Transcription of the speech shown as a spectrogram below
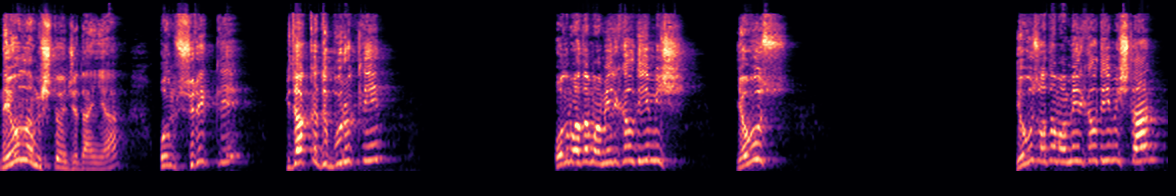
ne yollamıştı önceden ya? Oğlum sürekli bir dakika The Brooklyn. Oğlum adam Amerikalı değilmiş. Yavuz. Yavuz adam Amerikalı değilmiş lan.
